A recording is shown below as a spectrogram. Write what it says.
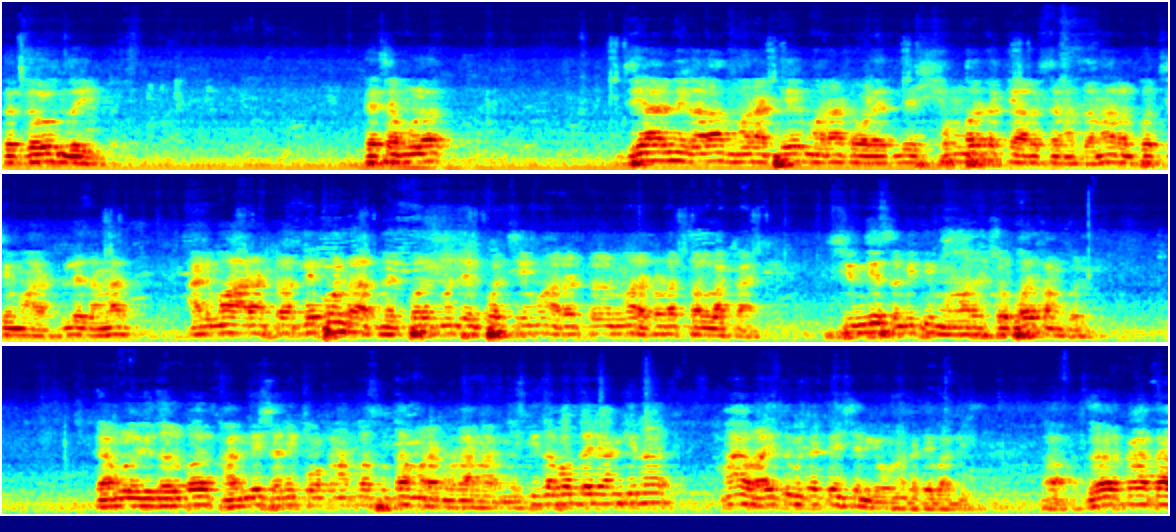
तर जळून जाईल. त्याच्यामुळं जे आर निघाला मराठे मराठवाड्यातले शंभर टक्के आरक्षणात जाणार आणि पश्चिम महाराष्ट्रातले जाणार. आणि महाराष्ट्रातले पण राहत नाहीत. परत म्हणजे पश्चिम महाराष्ट्र आणि चालला काय? शिंदे समिती महाराष्ट्रभर काम करते. त्यामुळे विदर्भ खानदेश आणि कोकणातला सुद्धा मराठा राहणार नाही. ती जबाबदारी आणखी ना माझ्यावर आहे. तुम्ही काय टेन्शन घेऊ नका ते बाकी. जर का आता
